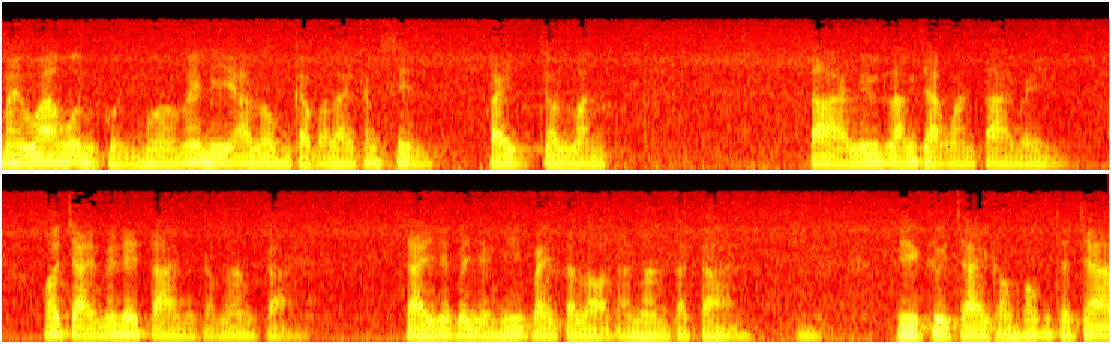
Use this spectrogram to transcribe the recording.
ไม่ว้าวุ่นขุ่นมัวไม่มีอารมณ์กับอะไรทั้งสิ้น ไปจนวัน ตายหรือหลังจากวันตายไปเพราะใจไม่ได้ตายไปกับร่างกาย ใจจะเป็นอย่างนี้ไปตลอดอนันตการ นี่คือใจของพระพุทธเจ้า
